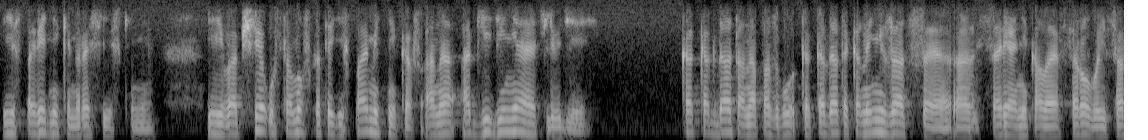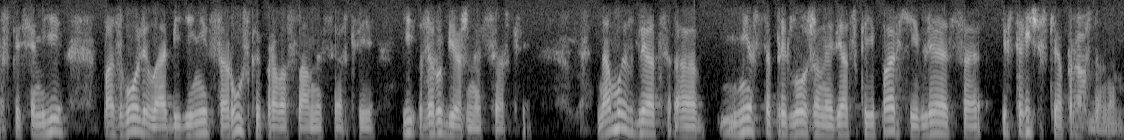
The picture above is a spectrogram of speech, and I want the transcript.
и исповедниками российскими. И вообще установка таких памятников, она объединяет людей. Как когда-то она позво... как когда-то канонизация э, царя Николая II и царской семьи позволила объединиться Русской Православной Церкви и зарубежной церкви. На мой взгляд, э, место, предложенное Вятской епархии, является исторически оправданным.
